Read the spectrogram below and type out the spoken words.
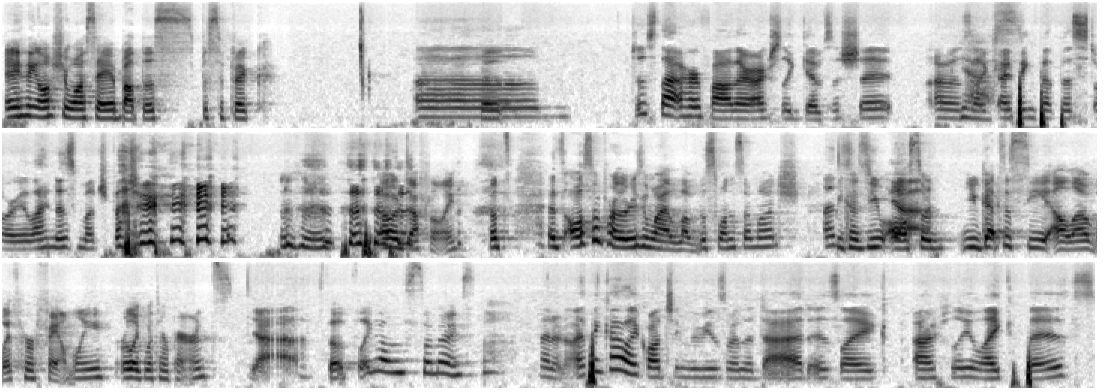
Anything else you want to say about this specific? um, just that her father actually gives a shit. I was like, I think that this storyline is much better. Hmm Oh, definitely. That's it's also part of the reason why I love this one so much That's- because you yeah. also you get to see Ella with her family or like with her parents. yeah, So it's like, oh, this is so nice. I don't know. I think I like watching movies where the dad is like actually like this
